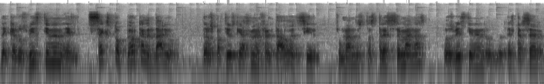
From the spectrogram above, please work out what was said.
de que los Bills tienen el sexto peor calendario de los partidos que ya se han enfrentado, es decir, sumando estas tres semanas, los Bills tienen el tercer,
